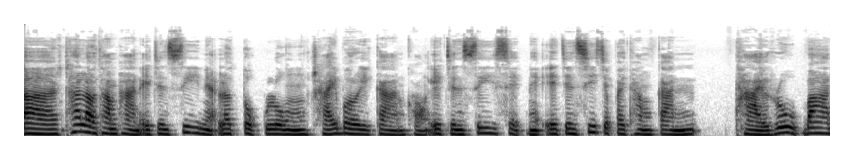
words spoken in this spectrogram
อ่าถ้าเราทำผ่านเอเจนซี่เนี่ย เราตกลงใช้บริการของเอเจนซี่เสร็จเนี่ยเอเจนซี่จะไปทำการ ถ่ายรูปบ้าน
